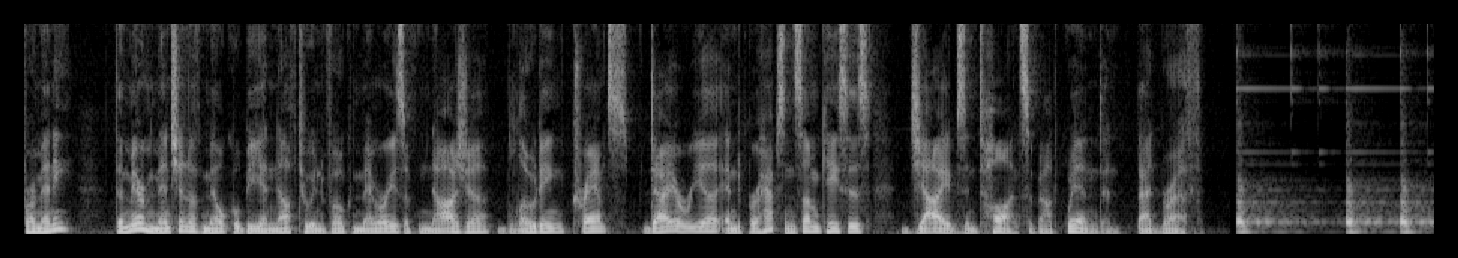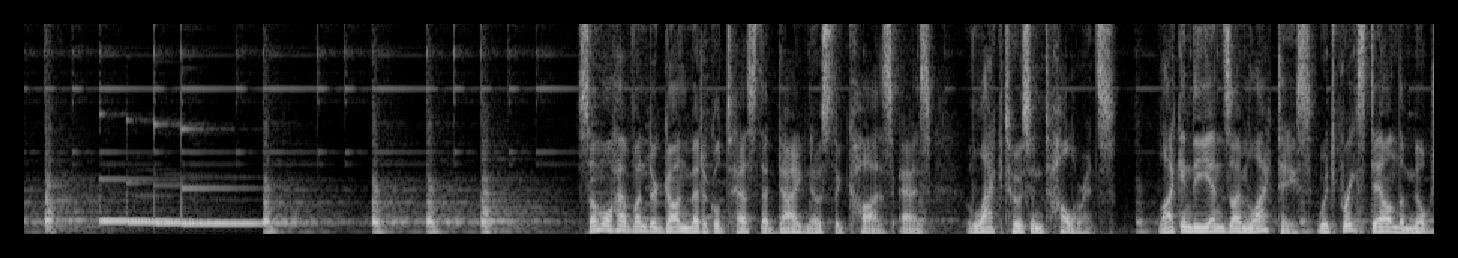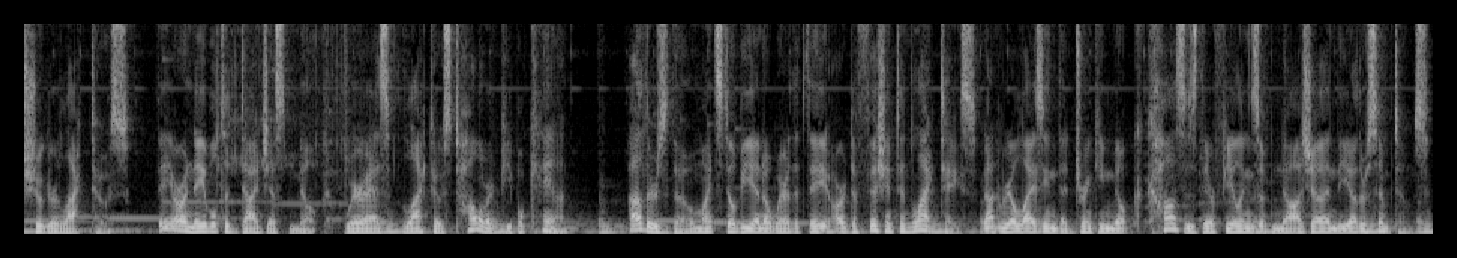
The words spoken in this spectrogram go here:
For many, the mere mention of milk will be enough to invoke memories of nausea, bloating, cramps, diarrhea, and perhaps in some cases, jibes and taunts about wind and bad breath. Some will have undergone medical tests that diagnose the cause as lactose intolerance, lacking the enzyme lactase, which breaks down the milk sugar lactose. They are unable to digest milk, whereas lactose tolerant people can. Others, though, might still be unaware that they are deficient in lactase, not realizing that drinking milk causes their feelings of nausea and the other symptoms.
